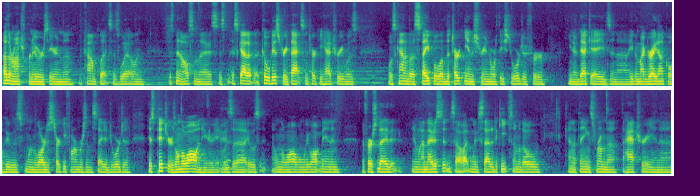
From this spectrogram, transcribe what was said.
other entrepreneurs here in the, the complex as well. And it's just been awesome though. It's it's, it's got a, a cool history. Thaxton Turkey Hatchery was was kind of a staple of the turkey industry in Northeast Georgia for you know decades, and uh, even my great uncle, who was one of the largest turkey farmers in the state of Georgia, his picture's on the wall in here. It was uh, it was on the wall when we walked in, and the first day that you know I noticed it and saw it, and we decided to keep some of the old kind of things from the, the hatchery, and uh,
